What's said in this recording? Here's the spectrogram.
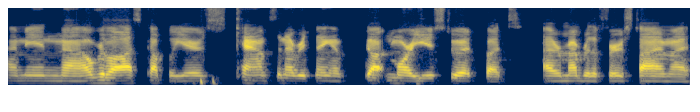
I mean, uh, over the last couple years, camps and everything, I've gotten more used to it. But I remember the first time I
